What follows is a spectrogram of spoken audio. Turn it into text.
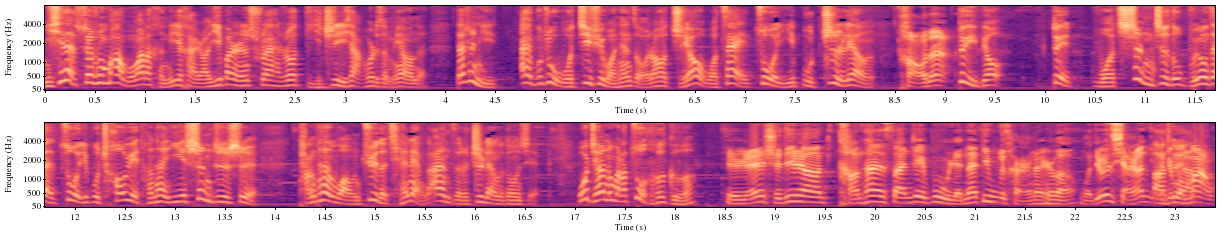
你现在虽然说骂我骂的很厉害，然后一般人出来还说抵制一下或者怎么样的，但是你挨不住，我继续往前走，然后只要我再做一部质量好的对标，对我甚至都不用再做一部超越《唐探一》甚至是《唐探》网剧的前两个案子的质量的东西，我只要能把它做合格。就人实际上《唐探三》这部人在第五层呢，是吧？我就想让你们这么骂我，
